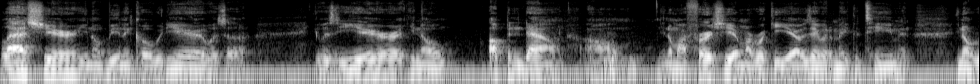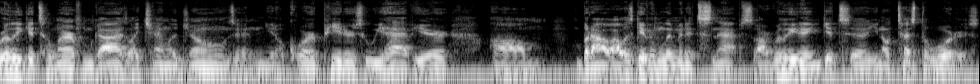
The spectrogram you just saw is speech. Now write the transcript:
last year, you know, being in COVID year, it was a it was a year, you know, up and down. Um, you know, my first year, my rookie year, I was able to make the team and you know really get to learn from guys like Chandler Jones and you know Corey Peters, who we have here. Um, but I, I, was given limited snaps, so I really didn't get to you know test the waters.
